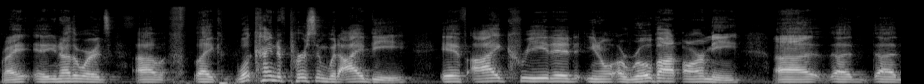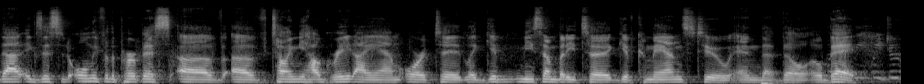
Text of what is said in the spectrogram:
Right? In other words, um, like, what kind of person would I be if I created, you know, a robot army uh, uh, uh, Uh, uh, uh, that existed only for the purpose of, of telling me how great I am or to like give me somebody to give commands to and that they'll obey. We, we do.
